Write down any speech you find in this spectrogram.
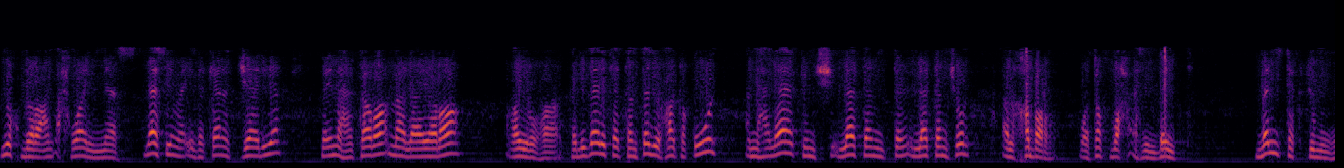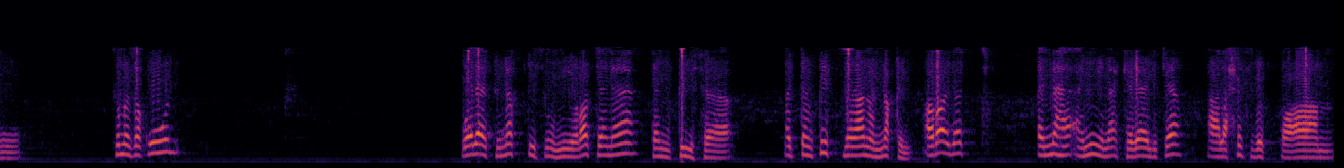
يخبر عن أحوال الناس. لا سيما إذا كانت جارية فإنها ترى ما لا يرى غيرها. فلذلك تمتدح تقول أنها لا, لا, لا تنشر الخبر وتفضح أهل البيت بل تكتمه. ثم تقول ولا تنقص ميرتنا تنقيسا التنقيس بمعنى النقل. أرادت أنها أمينة كذلك على حفظ الطعام.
